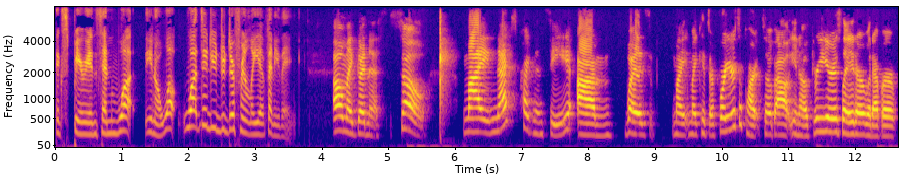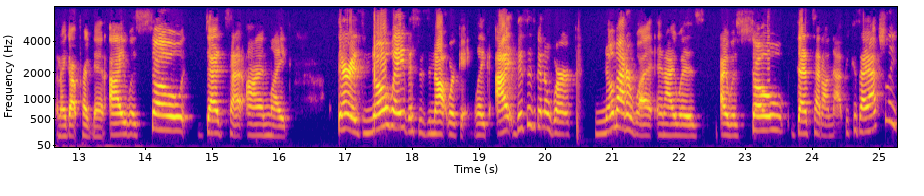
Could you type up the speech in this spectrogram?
experience and what you know what what did you do differently if anything? Oh my goodness. So my next pregnancy um, was my, my kids are four years apart. So about you know three years later whatever when i got pregnant i was so dead set on like there is no way this is not working. Like i this is going to work no matter what. And i was i was so dead set on that because i actually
